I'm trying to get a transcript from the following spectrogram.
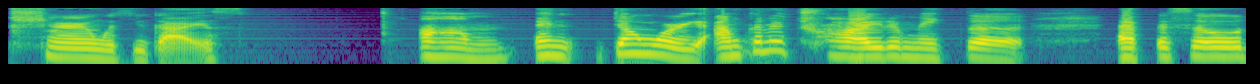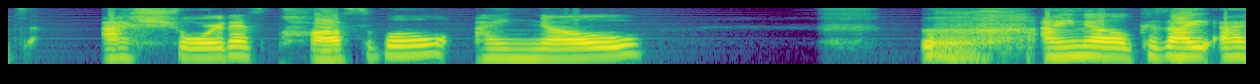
sharing with you guys. Um and don't worry, I'm going to try to make the episodes as short as possible. I know ugh, I know cuz I I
